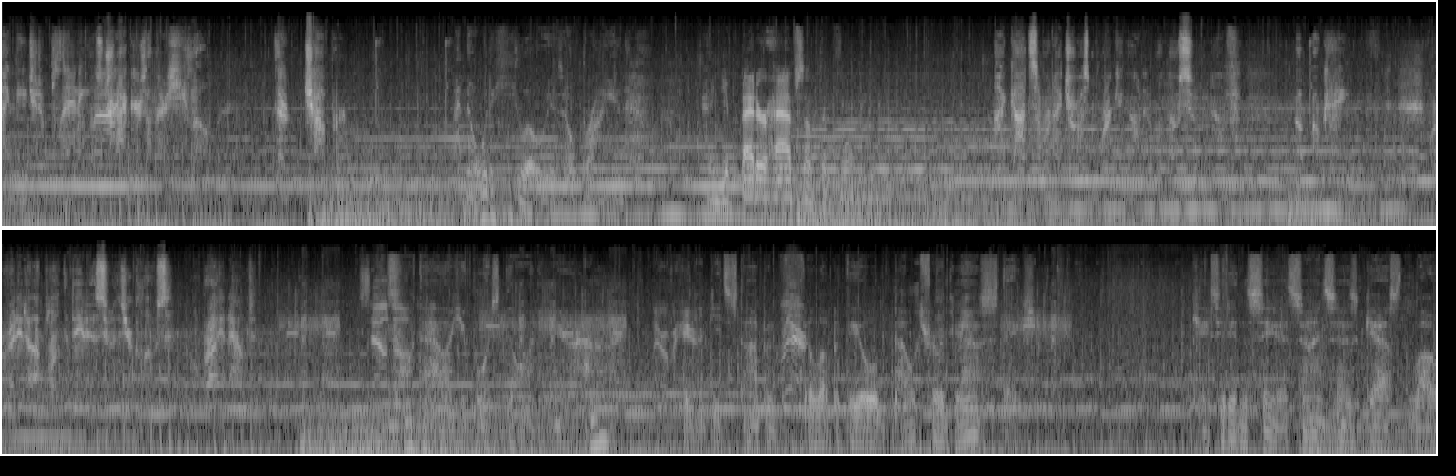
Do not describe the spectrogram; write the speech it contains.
I need you to plant on those trackers on their helo. Their chopper. I know what a helo is, O'Brien. And you better have something for me. I got someone I trust working on it. We'll know soon enough. O- okay. We're ready to upload the data as soon as you're close. O'Brien out. Sound So off. what the hell are you boys doing here, huh? Clear over here. Figured you'd stop and Where? fill up at the old Peltro gas station. In case you didn't see it, sign says gas low.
